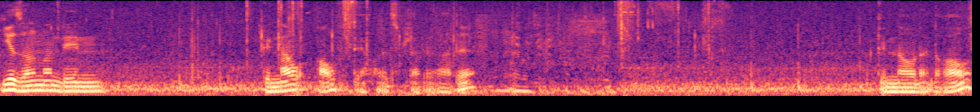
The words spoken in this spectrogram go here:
Hier soll man den genau auf der Holzplatte, warte. Genau da drauf.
